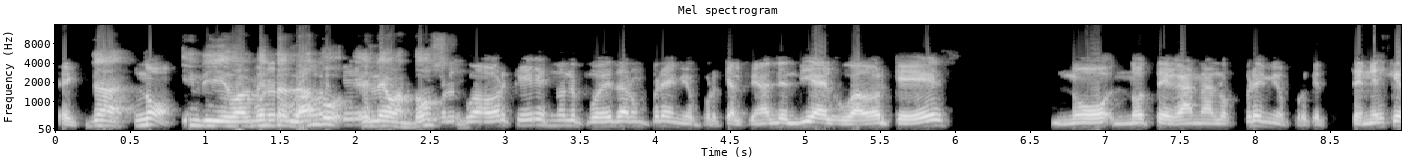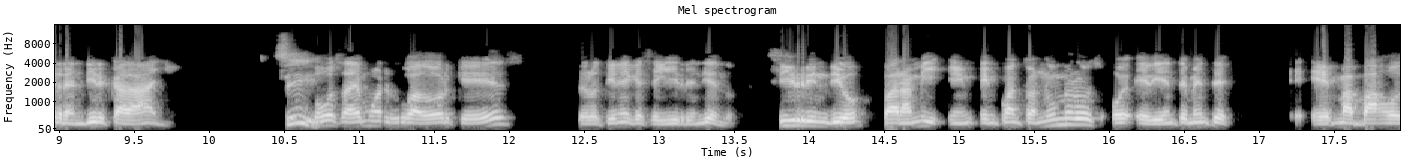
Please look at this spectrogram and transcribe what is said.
Eh, Ya, No, individualmente hablando, es es, por Lewandowski. el jugador que es, no le puedes dar un premio, porque al final del día el jugador que es no, no te gana los premios, porque tenés que rendir cada año. Sí, Todos sabemos el jugador que es, pero tiene que seguir rindiendo. Sí rindió, para mí, en, en cuanto a números, evidentemente eh, es más bajo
